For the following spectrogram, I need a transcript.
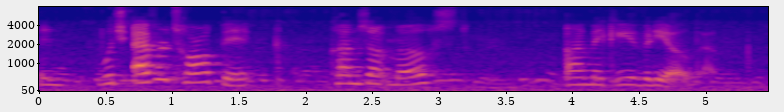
and whichever topic comes up most, I'm making a video about.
